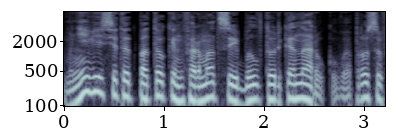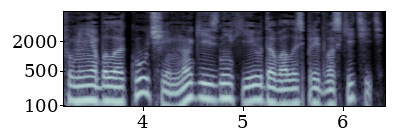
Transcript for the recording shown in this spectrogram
Мне весь этот поток информации был только на руку. Вопросов у меня была куча, и многие из них ей удавалось предвосхитить.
